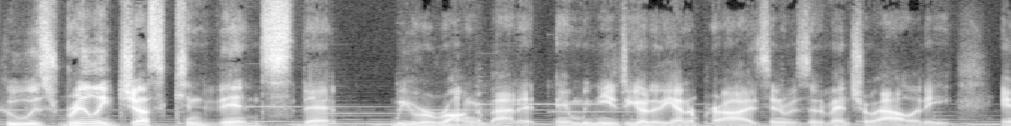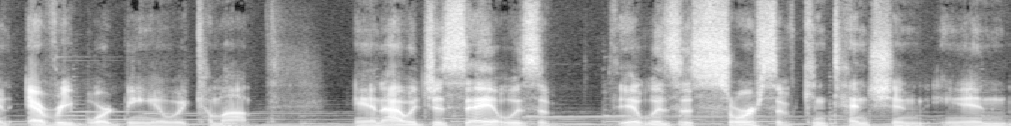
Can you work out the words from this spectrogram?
who was really just convinced that we were wrong about it and we needed to go to the enterprise and it was an eventuality and every board meeting it would come up. And i would just say it was a it was a source of contention in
